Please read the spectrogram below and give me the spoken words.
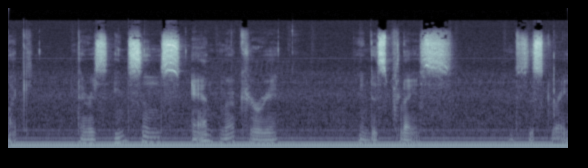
Like, there is incense and mercury in this place. This is great.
